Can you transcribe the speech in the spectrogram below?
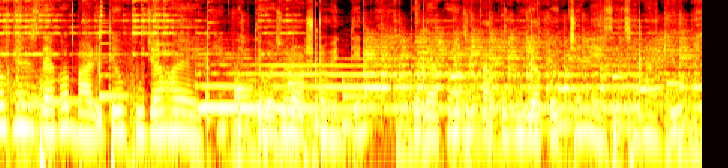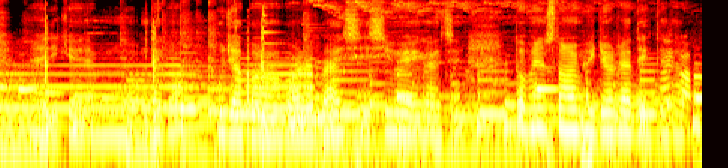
তো ফ্রেন্ডস দেখো বাড়িতেও পূজা হয় আর কি। প্রত্যেক বছর অষ্টমীর দিন। তো দেখো এই যে কাকু পূজা করছেন এসেছেন আর কি এদিকে দেখো, পূজা করা প্রায় শেষই হয়ে গেছে। তো ফ্রেন্ডস তোমার ভিডিওটা দেখতে থাকো।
